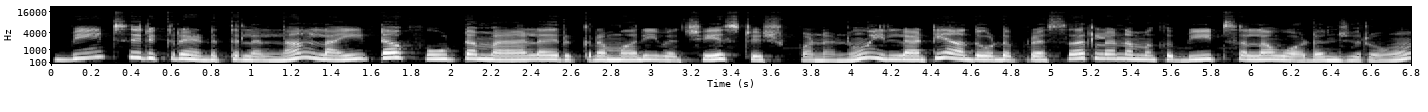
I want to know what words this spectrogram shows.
பீட்ஸ் இருக்கிற இடத்துலலாம் லைட்டாக ஃபூட்டை மேலே இருக்கிற மாதிரி வச்சே ஸ்டிச் பண்ணணும். இல்லாட்டி அதோட ப்ரெஷரில் நமக்கு பீட்ஸ் எல்லாம் உடஞ்சிரும்.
